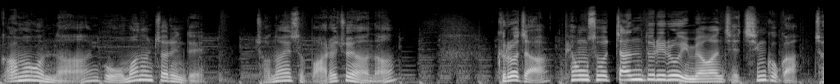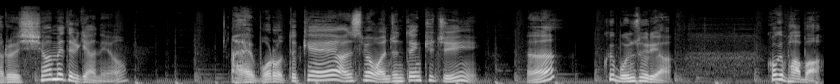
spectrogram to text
까먹었나? 이거 5만 원짜리인데 전화해서 말해줘야 하나? 그러자 평소 짠두리로 유명한 제 친구가 저를 시험에 들게 하네요. 아이, 뭘 어떡해. 안 쓰면 완전 땡큐지. 어? 그게 뭔 소리야? 거기 봐봐.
